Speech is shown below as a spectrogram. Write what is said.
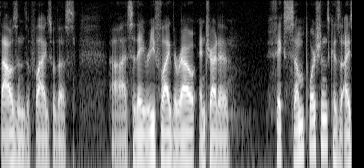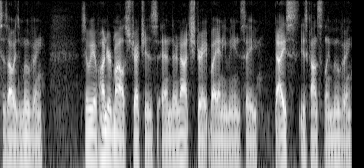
thousands of flags with us. Uh, so they reflag the route and try to fix some portions because the ice is always moving. So we have 100 mile stretches and they're not straight by any means. They, the ice is constantly moving.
